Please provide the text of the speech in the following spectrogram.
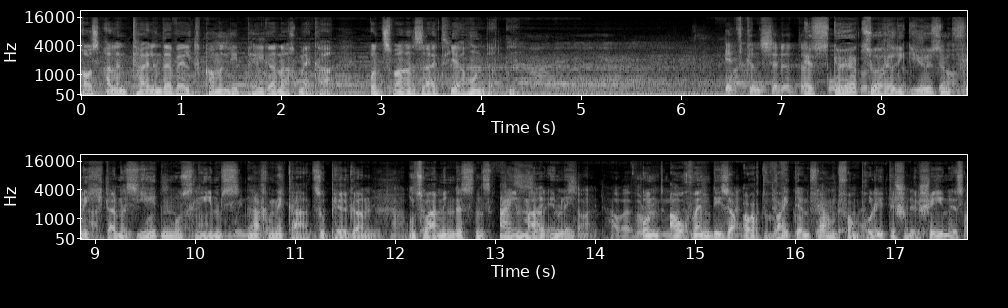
Aus allen Teilen der Welt kommen die Pilger nach Mekka, und zwar seit Jahrhunderten. Es gehört zur religiösen Pflicht eines jeden Muslims, nach Mekka zu pilgern, und zwar mindestens einmal im Leben. Und auch wenn dieser Ort weit entfernt vom politischen Geschehen ist,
